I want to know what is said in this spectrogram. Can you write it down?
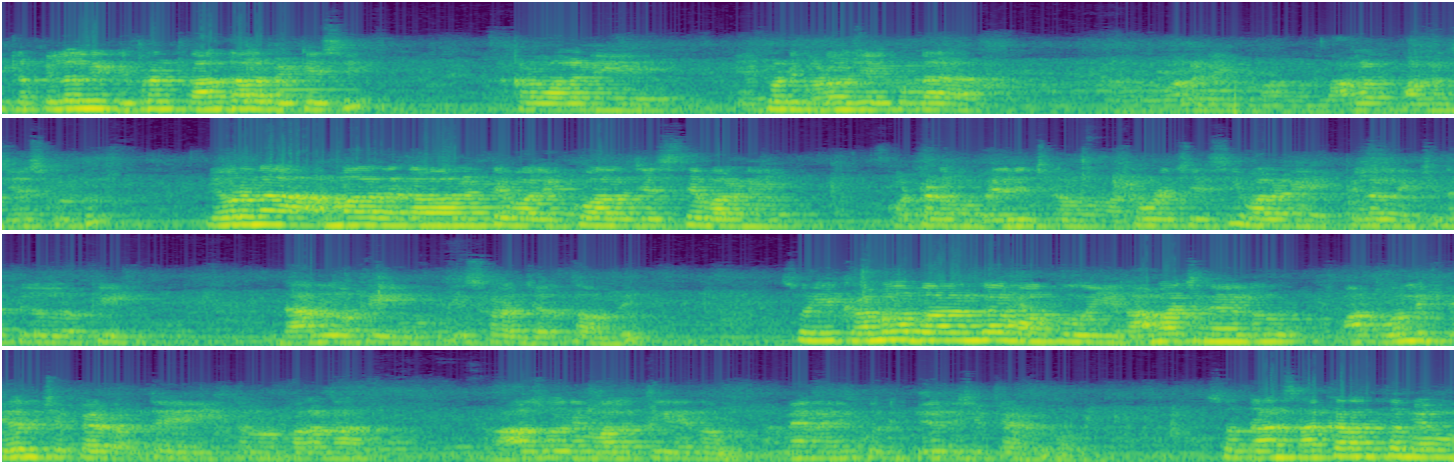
ఇట్లా పిల్లల్ని డిఫరెంట్ ప్రాంతాల్లో పెట్టేసి అక్కడ వాళ్ళని ఎటువంటి గొడవ చేయకుండా వాళ్ళని లాలన పాలన చేసుకుంటూ ఎవరైనా అమ్మాల కావాలంటే వాళ్ళు ఎక్కువ ఆలన చేస్తే వాళ్ళని కొట్టడం బెదిరించడం అట్లా కూడా చేసి వాళ్ళని పిల్లల్ని చిన్నపిల్లల్లోకి దారిలోకి తీసుకోవడం జరుగుతూ ఉంది. సో ఈ క్రమంలో భాగంగా మాకు ఈ రామాచనాయులు మాకు ఓన్లీ పేరు చెప్పాడు అంటే ఇతను ఫలానా రాజు అనే వాళ్ళకి నేను అమ్మానని కొన్ని పేర్లు చెప్పాడు. సో దాని సహకారంతో మేము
